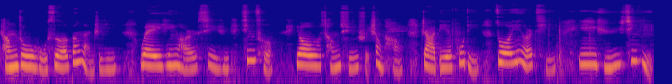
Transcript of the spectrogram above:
常著五色斑斓之衣，为婴儿系于亲侧；又常取水上堂，炸跌铺底，作婴儿啼，以娱亲昵。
